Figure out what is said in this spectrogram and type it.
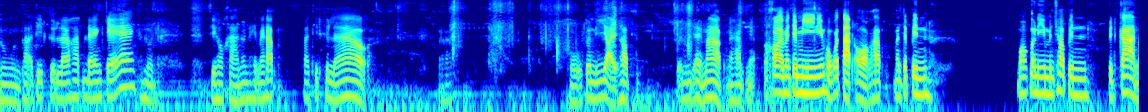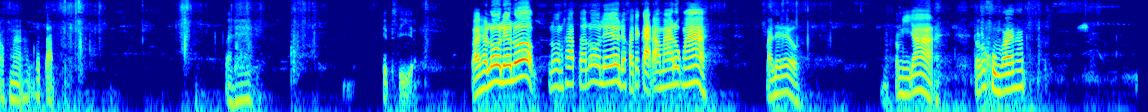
นู่นพระอาทิตย์ขึ้นแล้วครับ แดงแจ๊นู่นสีขาวๆนู่นเห็นไหมครับพระอาทิตย์ขึ้นแล้วนะครับโอ้ต้นนี้ใหญ่ครับต้นนี้ใหญ่มากนะครับเนี่ยค่อยมันจะมีนี้ผมก็ตัดออกครับ มันจะเป็นมอกกานีมันชอบเป็นเป็นก้านออกมาครับก็ตัด ไปเลยเอฟซีอะไปทาโร่เร็วลูกนู่นครับทาโร่เร็วเดี๋ยวเขาจะกัดเอามาลูกมาไปเร็ว ก็มีหญ้าเราก็คุมไว้ครับ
